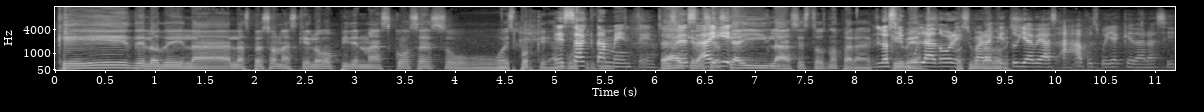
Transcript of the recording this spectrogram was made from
Que de lo de las personas que luego piden más cosas o, es porque... Exactamente. Entonces, que ahí... que hay las estos, ¿no? Para los, simuladores, los simuladores, para que tú ya veas, ah, pues voy a quedar así.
